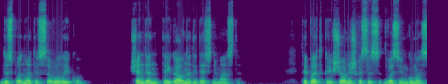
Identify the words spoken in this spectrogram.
disponuoti savo laiku. Šiandien tai gauna didesnį mastą. Taip pat krikščioniškasis dvasingumas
